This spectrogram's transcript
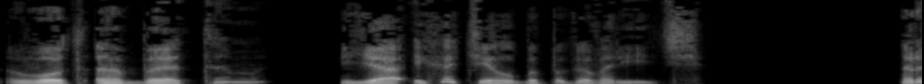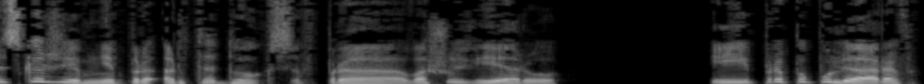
Вот об этом я и хотел бы поговорить. Расскажи мне про ортодоксов, про вашу веру, и про популяров,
